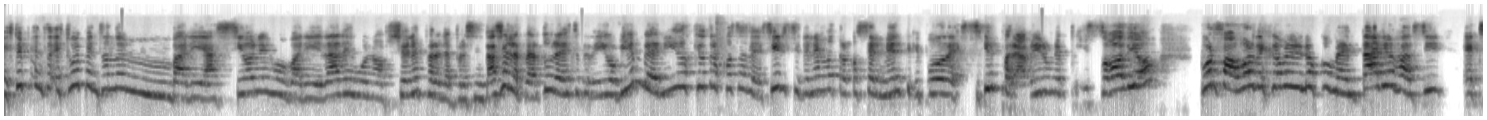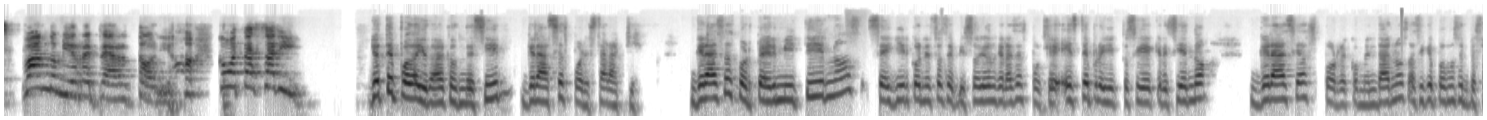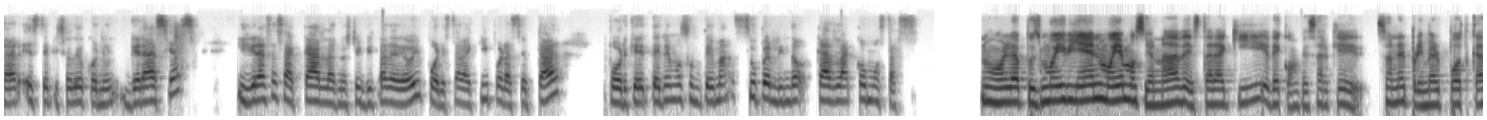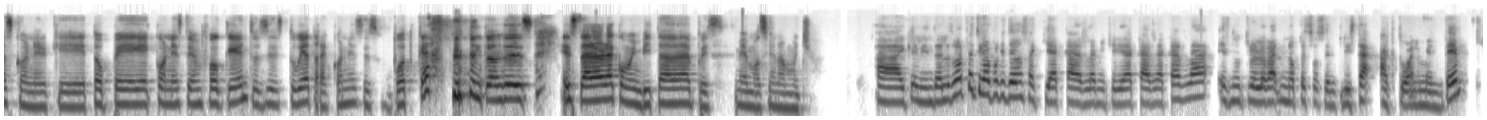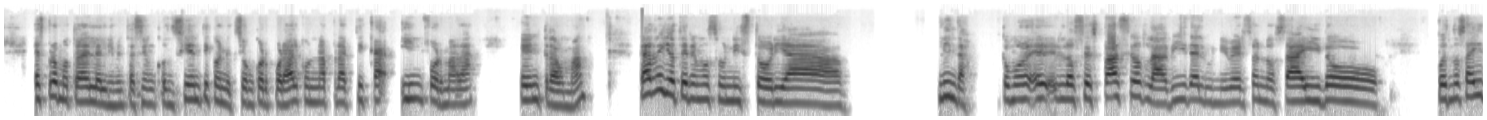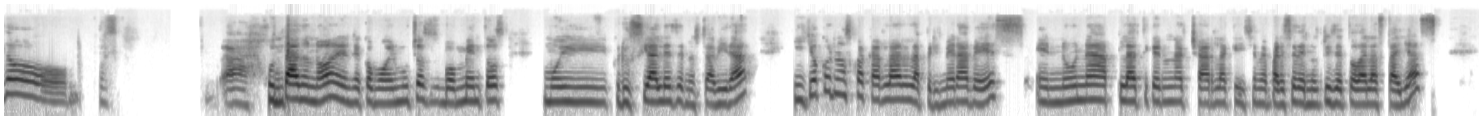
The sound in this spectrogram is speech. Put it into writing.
Estoy estuve pensando en variaciones o variedades o en opciones para la presentación, la apertura de esto que digo, bienvenidos, ¿qué otras cosas decir? Si tenés otra cosa en mente que puedo decir para abrir un episodio, por favor déjame en los comentarios, así expando mi repertorio. ¿Cómo estás, Sari? Yo te puedo ayudar con decir gracias por estar aquí. Gracias por permitirnos seguir con estos episodios. Gracias porque este proyecto sigue creciendo. Gracias por recomendarnos. Así que podemos empezar este episodio con un gracias. Y gracias a Carla, nuestra invitada de hoy, por estar aquí, por aceptar, porque tenemos un tema súper lindo. Carla, ¿cómo estás? Hola, pues muy bien, muy emocionada de estar aquí de confesar que son el primer podcast con el que topé con este enfoque, entonces tuve atracones de su podcast, entonces estar ahora como invitada pues me emociona mucho. Ay, qué lindo. Les voy a platicar porque tenemos aquí a Carla, mi querida Carla. Carla es nutrióloga no pesocentrista actualmente. Es promotora de la alimentación consciente y conexión corporal con una práctica informada en trauma. Carla y yo tenemos una historia linda, como eh, los espacios, la vida, el universo nos ha ido, pues nos ha ido pues, ah, juntando, ¿no? como en muchos momentos muy cruciales de nuestra vida. Y yo conozco a Carla la primera vez en una plática, en una charla que hice, me parece, de Nutris de todas las tallas.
